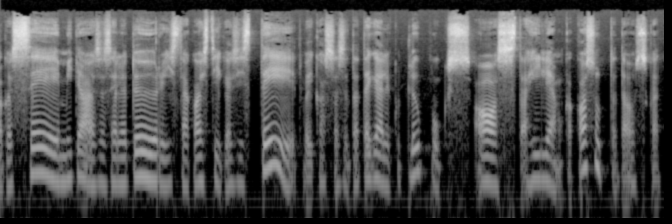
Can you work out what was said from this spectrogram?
aga see, mida sa selle tööriistakastiga siis teed või kas sa seda tegelikult lõpuks aasta hiljem ka kasutada oskad,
